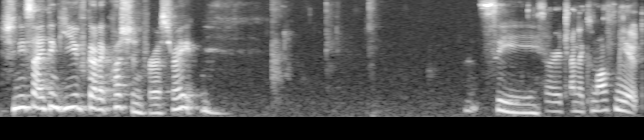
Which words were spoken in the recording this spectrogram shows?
Shinesa, I think you've got a question for us, right? Let's see. Sorry, trying to come off mute.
